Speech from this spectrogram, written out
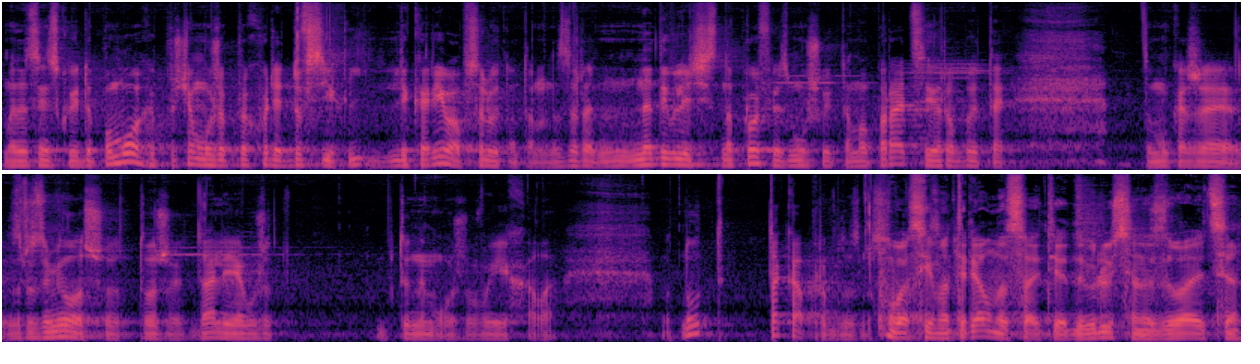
медицинської допомоги, причому вже приходять до всіх лікарів, абсолютно там, не дивлячись на профіль, змушують там операції робити. Тому каже, зрозуміло, що теж далі я вже бути не можу, виїхала. От, ну, така приблизно. У вас є матеріал на сайті, я дивлюся, називається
